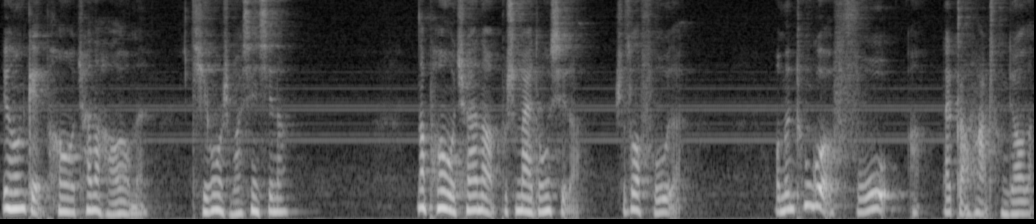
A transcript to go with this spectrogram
又能给朋友圈的好友们提供什么信息呢？那朋友圈呢，不是卖东西的，是做服务的。我们通过服务啊来转化成交的。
